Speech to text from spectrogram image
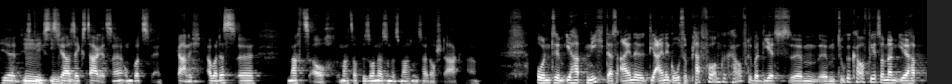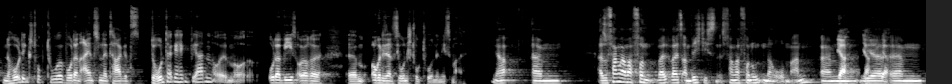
hier dies, mhm. nächstes Jahr mhm. sechs Targets, ne, um Gottes Willen. Gar nicht. Aber das äh, macht es auch, macht's auch besonders und das macht uns halt auch stark. Ne? Und ähm, ihr habt nicht das eine, die eine große Plattform gekauft, über die jetzt ähm, ähm, zugekauft wird, sondern ihr habt eine Holdingstruktur, wo dann einzelne Targets drunter gehängt werden? Ähm, oder wie ist eure ähm, Organisationsstruktur, nenne ich es mal? Ja, ähm, also fangen wir mal von, weil es am wichtigsten ist, fangen wir von unten nach oben an. Ähm, ja, ja, wir ja. Ähm,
